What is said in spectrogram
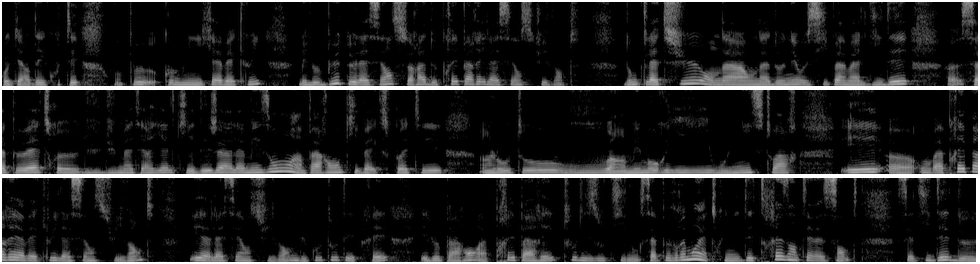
regarder, écouter, on peut communiquer avec lui, mais le but de la séance sera de préparer la séance suivante. Donc là-dessus, on a, on a donné aussi pas mal d'idées. Euh, ça peut être euh, du, matériel qui est déjà à la maison, un parent qui va exploiter un loto ou un memory ou une histoire. Et euh, on va préparer avec lui la séance suivante. Et à la séance suivante, du coup, tout est prêt et le parent a préparé tous les outils. Donc ça peut vraiment être une idée très intéressante, cette idée de,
